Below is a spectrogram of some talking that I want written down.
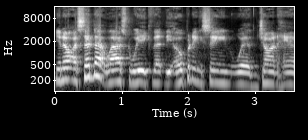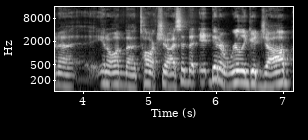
You know, I said that last week that the opening scene with John Hannah, you know, on the talk show, I said that it did a really good job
